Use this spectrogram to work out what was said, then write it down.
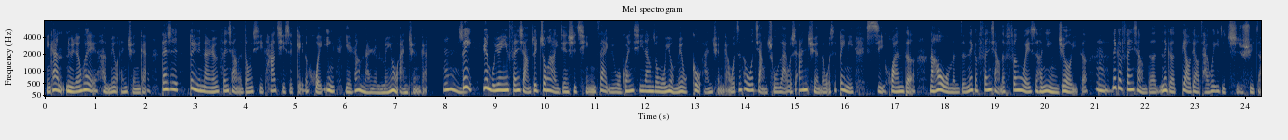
你看，女人会很没有安全感，但是对于男人分享的东西，他其实给的回应也让男人没有安全感。嗯，所以愿不愿意分享最重要的一件事情，在于我关系当中我有没有够安全感。我知道我讲出来，我是安全的，我是被你喜欢的。然后我们的那个分享的氛围是很 enjoy 的，嗯，那个分享的那个调调才会一直持续着。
